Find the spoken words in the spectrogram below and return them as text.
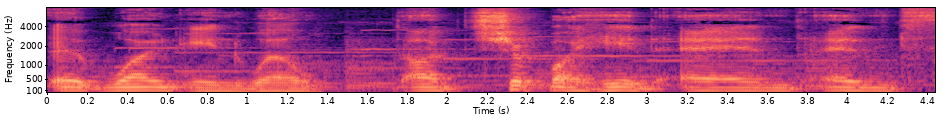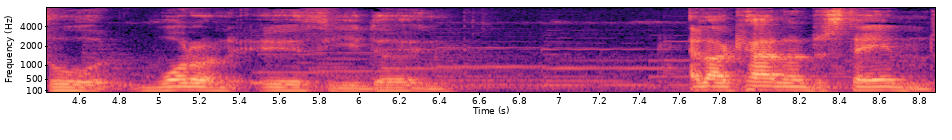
It won't end well. I shook my head and and thought, what on earth are you doing? And I can't understand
